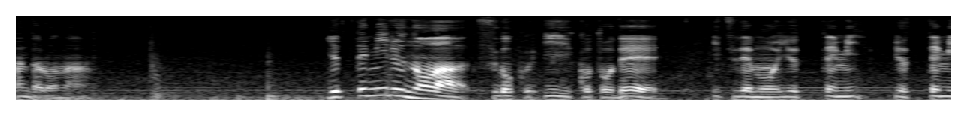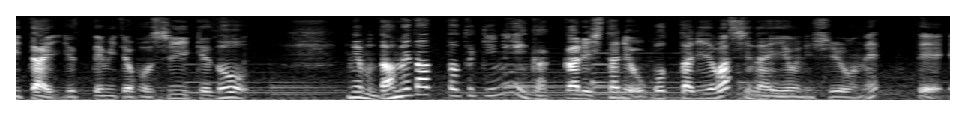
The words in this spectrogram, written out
なんだろうな。言ってみるのはすごくいいことでいつでも言ってみ言ってみたい言ってみてほしいけどでもダメだった時にがっかりしたり怒ったりはしないようにしようねって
